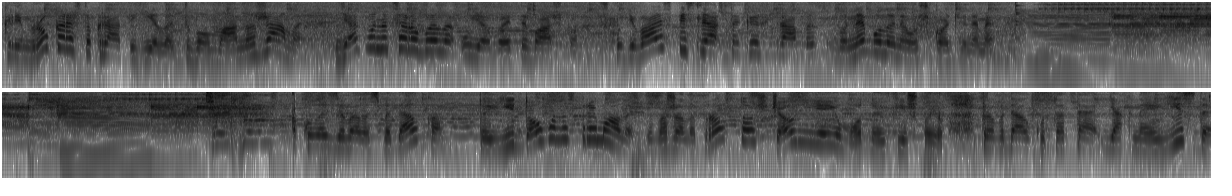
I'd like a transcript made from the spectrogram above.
Окрім рук, аристократи їли двома ножами. Як вони це робили, уявити важко. Сподіваюсь, після таких трапез вони були неушкодженими. А коли з'явилась виделка, то її довго не сприймали і вважали просто ще однією модною фішкою. Про виделку та те, як нею їсти,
